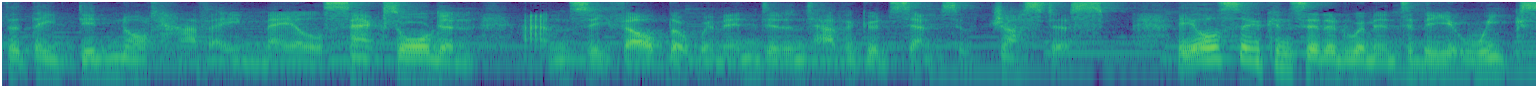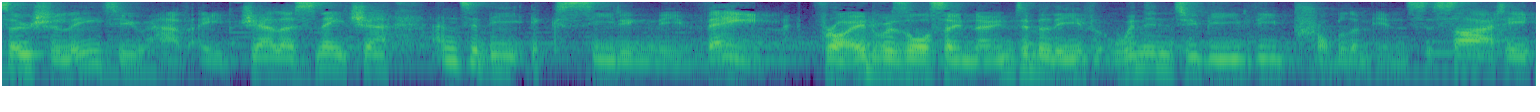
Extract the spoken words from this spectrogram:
that they did not have a male sex organ, and he felt that women didn't have a good sense of justice. He also considered women to be weak socially, to have a jealous nature, and to be exceedingly vain. Freud was also known to believe women to be the problem in society.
